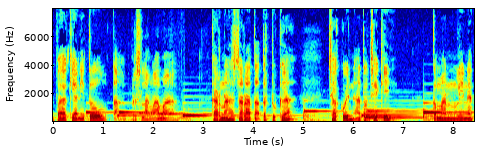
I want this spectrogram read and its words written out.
kebahagiaan itu tak berselang lama karena secara tak terduga Jacqueline atau Jackie teman Linet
